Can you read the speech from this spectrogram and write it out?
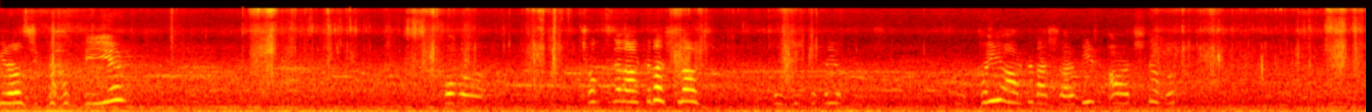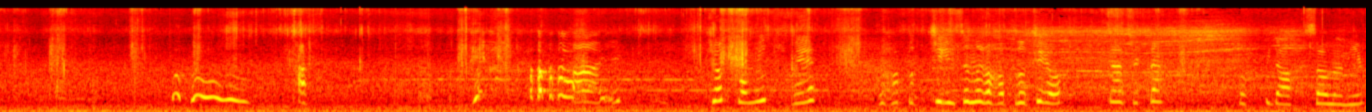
Birazcık daha değil. Baba. Çok güzel arkadaşlar. Azıcık daha yapıyoruz. Kayıyor arkadaşlar. Bir ağaçta bu. Huhu. Çok komik ve rahatlatıcı insanı rahatlatıyor. Gerçekten. Oh, bir daha sallanayım.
